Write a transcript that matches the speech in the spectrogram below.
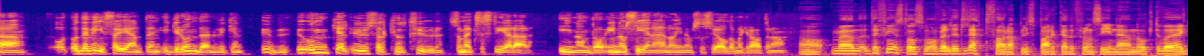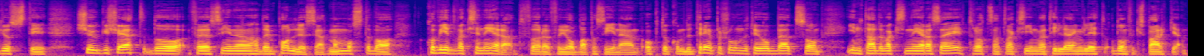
Uh, och, och, det visar ju egentligen i grunden vilken unkel, usel kultur som existerar inom, då, inom CNN och inom Socialdemokraterna. Ja, men det finns de som har väldigt lätt för att bli sparkade från CNN och det var i augusti 2021 då, för CNN hade en policy att man måste vara covid-vaccinerad för att få jobba på CNN och då kom det tre personer till jobbet som inte hade vaccinerat sig trots att vaccin var tillgängligt och de fick sparken.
